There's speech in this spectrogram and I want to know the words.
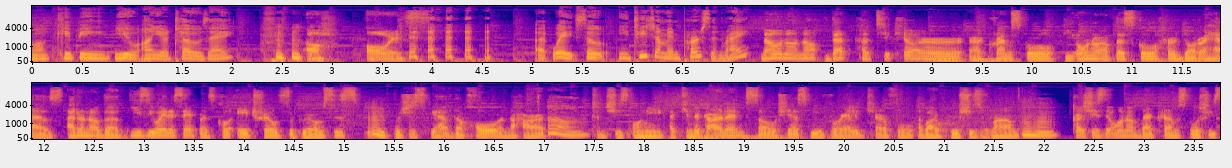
Well, keeping you on your toes, eh? oh, always. Uh, wait, so you teach them in person, right? No, no, no. That particular uh, cram school, the owner of the school, her daughter has, I don't know the easy way to say it, but it's called atrial fibrosis, which is you have the hole in the heart. Oh. And she's only at kindergarten, so she has to be really careful about who she's around. Because she's the owner of that cram school, she's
